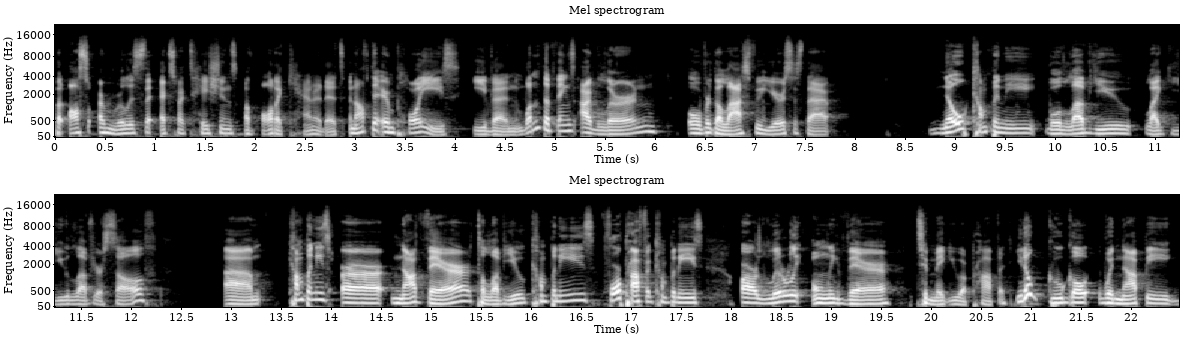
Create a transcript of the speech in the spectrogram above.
but also unrealistic expectations of all the candidates and of their employees even. One of the things i've learned over the last few years is that no company will love you like you love yourself. Um, companies are not there to love you. Companies for-profit companies are literally only there to make you a profit. You know, Google would not be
